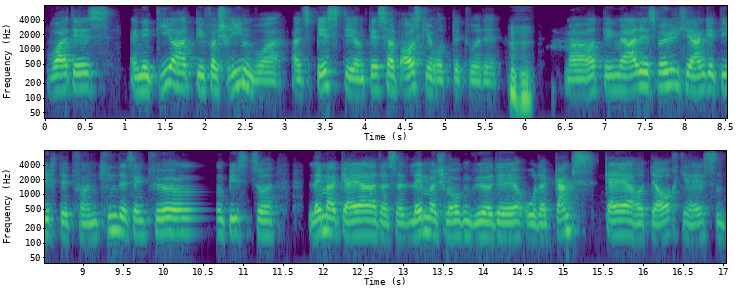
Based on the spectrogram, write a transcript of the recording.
war das eine Tierart, die verschrien war als Bestie und deshalb ausgerottet wurde. Mhm. Man hat immer alles Mögliche angedichtet, von Kindesentführung bis zur Lämmergeier, dass er Lämmer schlagen würde, oder Gamsgeier hat er auch geheißen.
